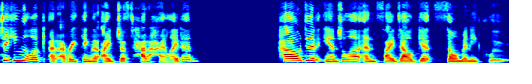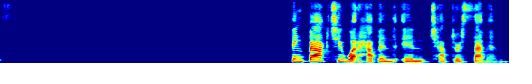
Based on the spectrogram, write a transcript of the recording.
Taking a look at everything that I just had highlighted, how did Angela and Sydelle get so many clues? Think back to what happened in chapter 7.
